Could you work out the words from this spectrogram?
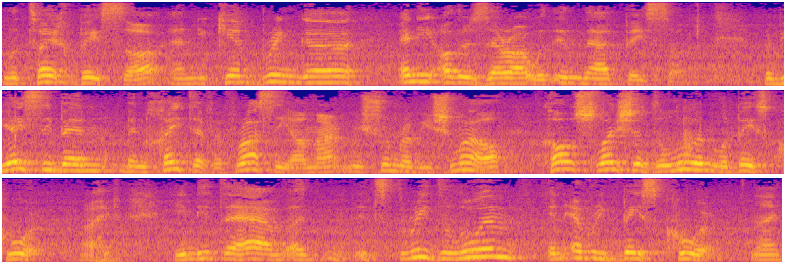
l'teich besa, and you can't bring uh, any other zera within that besa. Rabbi Yossi ben ben Chaytef Efrasi Amar Mishum Rabbi Shmuel Kol Shloisha Deluim LeBeis Kur. Right, you need to have uh, it's three Deluim in every base kur. Right,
